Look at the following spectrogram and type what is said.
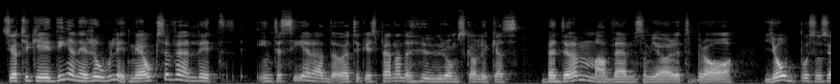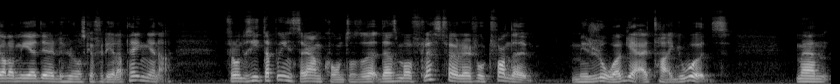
Så jag tycker idén är roligt, men jag är också väldigt intresserad och jag tycker det är spännande hur de ska lyckas bedöma vem som gör ett bra jobb på sociala medier eller hur de ska fördela pengarna. För om du tittar på Instagram-konton, så den som har flest följare fortfarande med råge är Tiger Woods. Men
